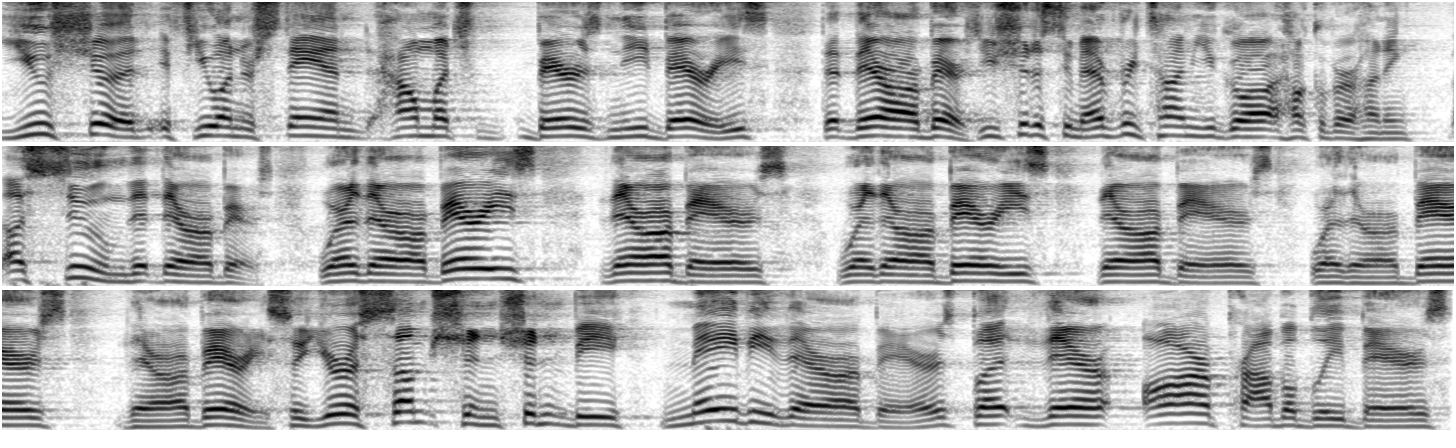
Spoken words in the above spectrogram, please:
you should, if you understand how much bears need berries, that there are bears. You should assume every time you go out huckleberry hunting, assume that there are bears. Where there are berries, there are bears. Where there are berries, there are bears. Where there are bears, there are berries. So your assumption shouldn't be maybe there are bears, but there are probably bears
